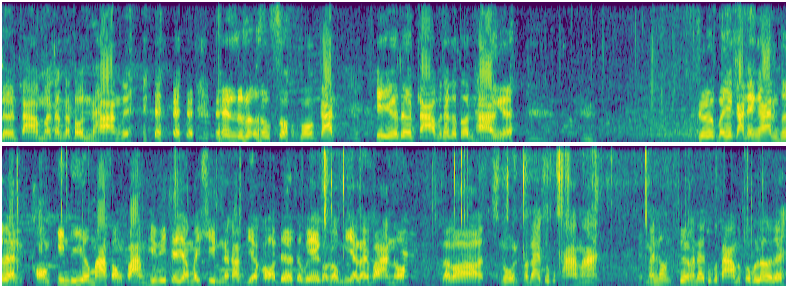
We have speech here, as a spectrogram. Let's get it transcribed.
เดินตามมาตั้งแต่ต้นทางเลยโฟกัสพี่ก็เดินตามมาตั้งแต่ต้นทางเนี่ยคือบรรยากาศในงานเพื่อนของกินจะเยอะมากสองฝั่งพี่วิทย์จะยังไม่ชิมนะครับเดี๋ยวขอเดินเซอร์เวก่อนว่ามีอะไรบ้างเนาะแล้วก็นู่นเขาได้ตุ๊กตามาเห็นไหมนู่นเพื่อนเขาได้ตุ๊กตามาตัวเบลอเลย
